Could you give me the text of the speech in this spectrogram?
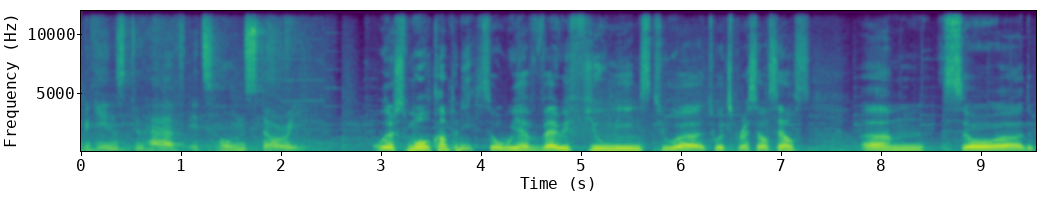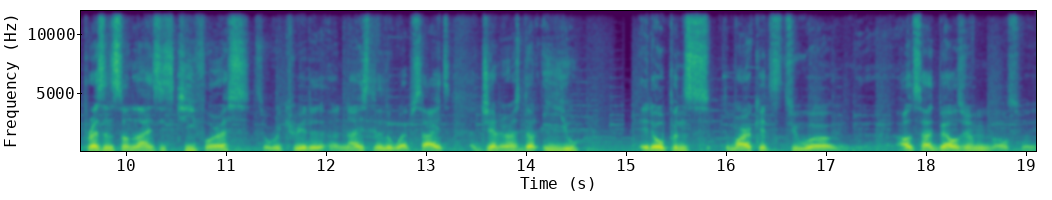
begins to have its own story. We're a small company, so we have very few means to, uh, to express ourselves. Um, so uh, the presence online is key for us. So we created a, nice little website, generous.eu. It opens the markets to uh, outside Belgium, also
